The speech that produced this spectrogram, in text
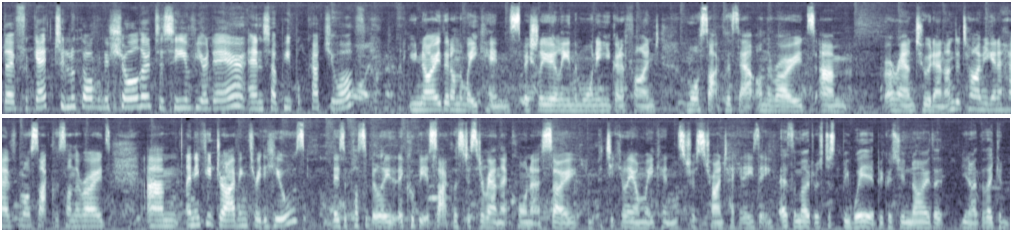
they forget to look over the shoulder to see if you're there, and so people cut you off. You know that on the weekends, especially early in the morning, you're going to find more cyclists out on the roads. Um, around Tour Down Under time, you're going to have more cyclists on the roads. Um, and if you're driving through the hills, there's a possibility that there could be a cyclist just around that corner. So, particularly on weekends, just try and take it easy. As a motorist, just beware because you know that you know that they can.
